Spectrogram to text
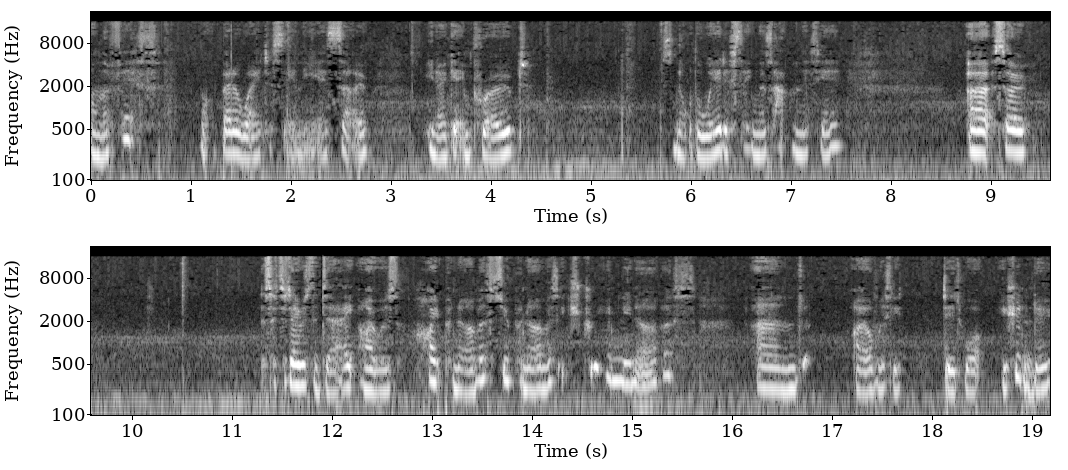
on the 5th. What a better way to see in the year? So, you know, getting probed. It's not the weirdest thing that's happened this year. Uh, so, so today was the day. I was hyper nervous, super nervous, extremely nervous, and I obviously did what you shouldn't do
